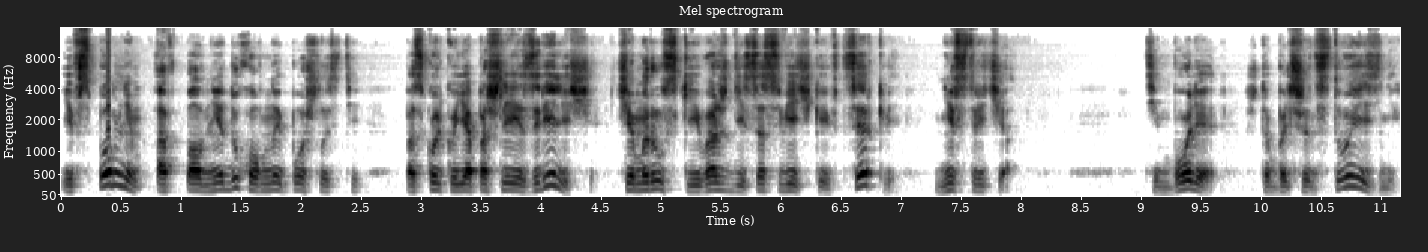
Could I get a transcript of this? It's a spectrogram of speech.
И вспомним о вполне духовной пошлости, поскольку я пошлее зрелище, чем русские вожди со свечкой в церкви, не встречал. Тем более, что большинство из них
